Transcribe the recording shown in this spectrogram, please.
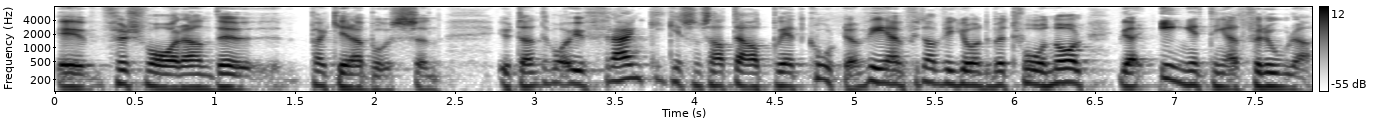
eh, försvarande parkera bussen. Utan det var ju Frankrike som satte allt på ett kort. En VM-final ligger under med 2-0. Vi har ingenting att förlora.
